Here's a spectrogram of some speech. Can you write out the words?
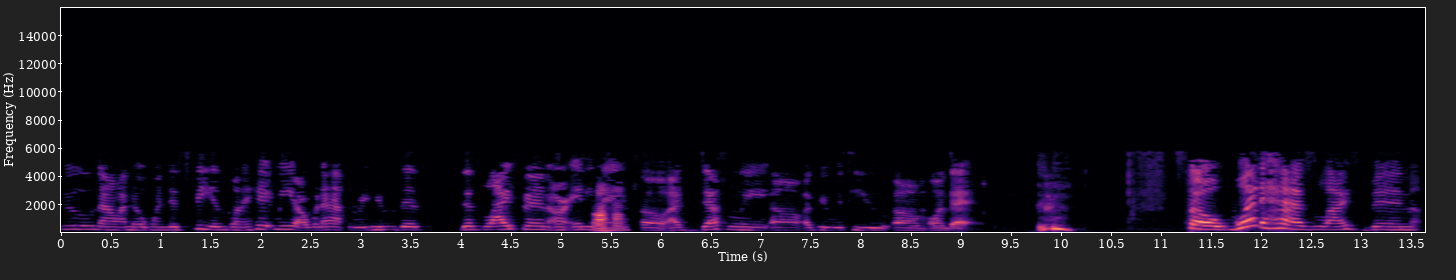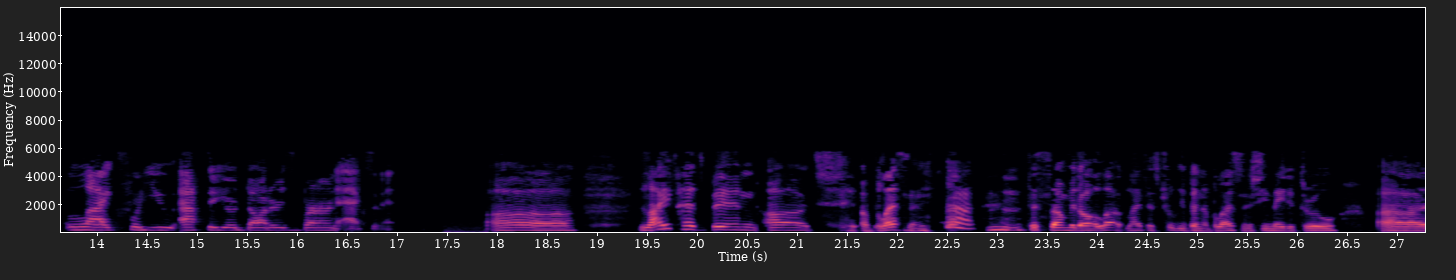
do. Now I know when this fee is going to hit me or when I have to renew this this license or anything. Uh-huh. So I definitely uh, agree with you um, on that. so, what has life been like for you after your daughter's burn accident? Uh, life has been uh, a blessing. mm-hmm. To sum it all up, life has truly been a blessing. She made it through. Uh,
